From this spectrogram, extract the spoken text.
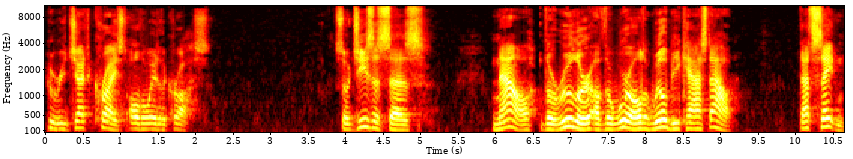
who reject Christ all the way to the cross. So Jesus says, now the ruler of the world will be cast out. That's Satan,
